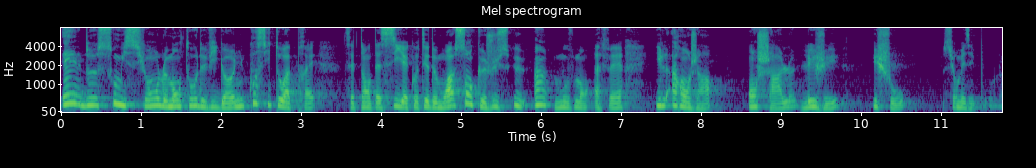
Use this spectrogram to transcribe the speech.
et de soumission le manteau de Vigogne qu'aussitôt après, s'étant assis à côté de moi sans que j'eusse eu un mouvement à faire, il arrangea, en châle léger et chaud, sur mes épaules.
